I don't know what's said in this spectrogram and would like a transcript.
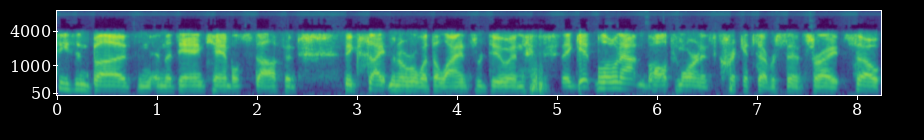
season buzz and, and the Dan Campbell stuff and the excitement over what the Lions were doing, they get blown out in Baltimore, and it's crickets ever since, right? So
